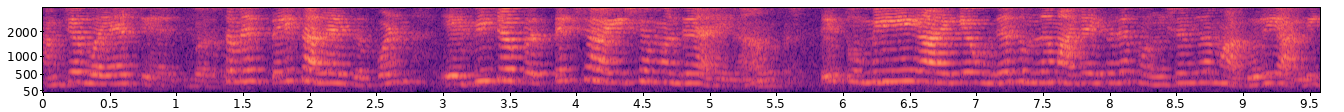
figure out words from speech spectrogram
आमच्या वयाचे आहेत. ते चालायचं पण एरवीच्या प्रत्यक्ष आयुष्यामध्ये आहे ना. ते तुम्ही आहे किंवा उद्या समजा माझ्या एखाद्या फंक्शनला माधुरी आली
